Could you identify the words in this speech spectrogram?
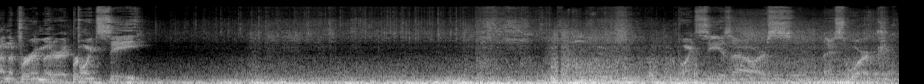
Down the perimeter at point C. Point C is ours. Nice work.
